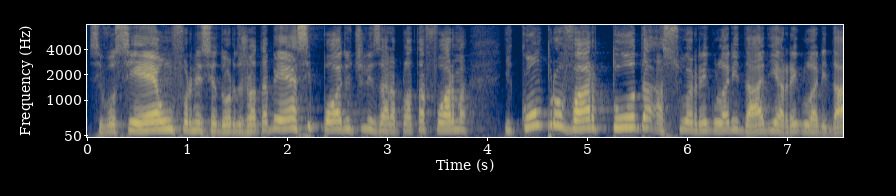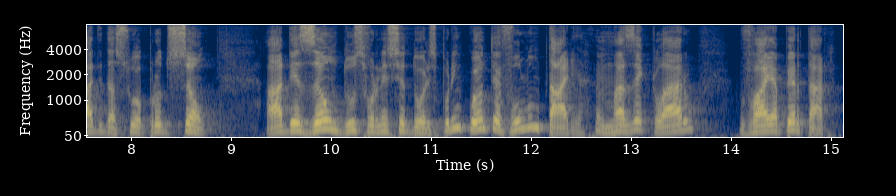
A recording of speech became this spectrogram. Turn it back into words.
Se você é um fornecedor do JBS, pode utilizar a plataforma e comprovar toda a sua regularidade e a regularidade da sua produção. A adesão dos fornecedores, por enquanto, é voluntária, mas é claro, vai apertar.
